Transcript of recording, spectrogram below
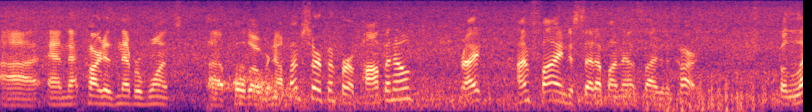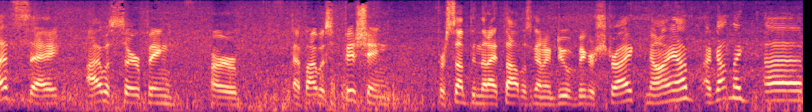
uh, and that cart has never once uh, pulled over. Now, if I'm surfing for a pompano, right, I'm fine to set up on that side of the cart. But let's say I was surfing, or if I was fishing for something that I thought was going to do a bigger strike. Now I have, I got my, uh,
